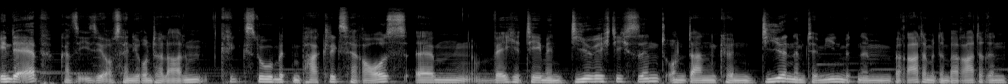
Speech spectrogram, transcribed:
In der App, kannst du easy aufs Handy runterladen, kriegst du mit ein paar Klicks heraus, ähm, welche Themen dir wichtig sind und dann können dir in einem Termin mit einem Berater, mit einer Beraterin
